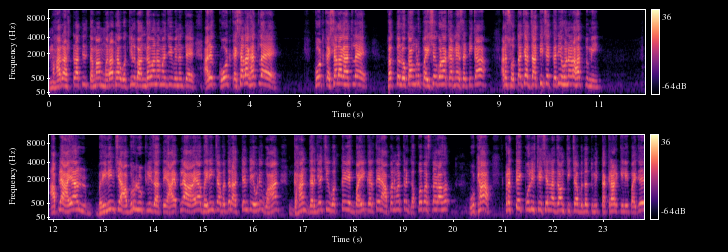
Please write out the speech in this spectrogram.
महाराष्ट्रातील तमाम मराठा वकील बांधवांना माझी विनंती आहे अरे कोर्ट कशाला घातलाय? कोर्ट कशाला घातलाय? फक्त लोकांकडून पैसे गोळा करण्यासाठी का? अरे स्वतःच्या जातीचे कधी होणार आहात तुम्ही? आपल्या आया बहिणींची आबरू लुटली जाते. आपल्या आया बहिणींच्या बद्दल अत्यंत एवढी वाहन घाण दर्जाची वक्तव्य एक बाई करते आणि आपण मात्र गप्प बसणार आहोत. उठा. प्रत्येक पोलीस स्टेशनला जाऊन तिच्याबद्दल तुम्ही तक्रार केली पाहिजे.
